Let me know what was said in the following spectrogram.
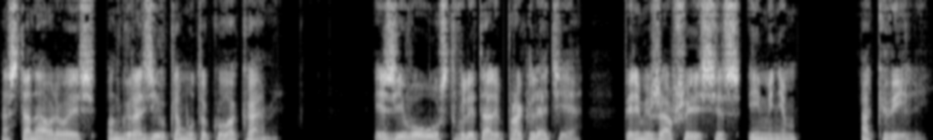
Останавливаясь, он грозил кому-то кулаками. Из его уст вылетали проклятия, перемежавшиеся с именем Аквилий.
